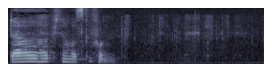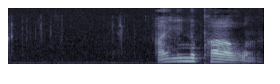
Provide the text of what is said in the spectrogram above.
da habe ich noch was gefunden. Eine Paarung.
